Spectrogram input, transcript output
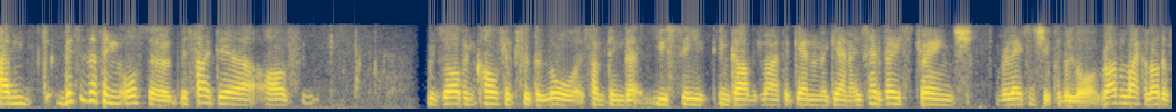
And this is the thing also, this idea of resolving conflicts with the law is something that you see in Garvey's life again and again. He's had a very strange relationship with the law, rather like a lot of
